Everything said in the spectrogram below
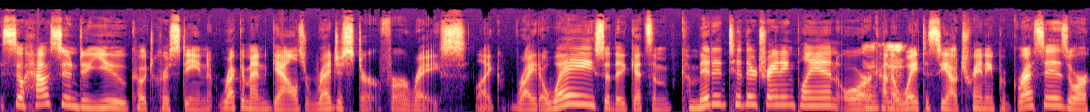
So, how soon do you, Coach Christine, recommend gals register for a race? Like right away, so that it gets them committed to their training plan, or kind of wait to see how training progresses? Or,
